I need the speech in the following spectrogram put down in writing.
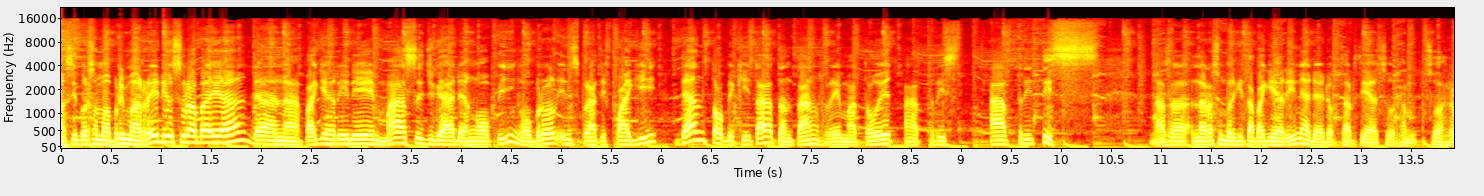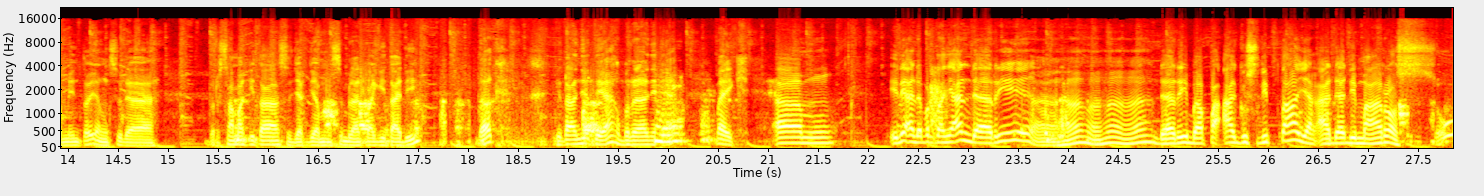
Masih bersama Prima Radio Surabaya dan uh, pagi hari ini masih juga ada ngopi, ngobrol inspiratif pagi dan topik kita tentang rheumatoid arthritis. Nah, narasumber kita pagi hari ini ada Dr. Tia Suharminto yang sudah bersama kita sejak jam 9 pagi tadi. Dok, kita lanjut ya obrolannya ya. Baik. Um, ini ada pertanyaan dari uh, uh, uh, uh, dari Bapak Agus Dipta yang ada di Maros. Oh,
